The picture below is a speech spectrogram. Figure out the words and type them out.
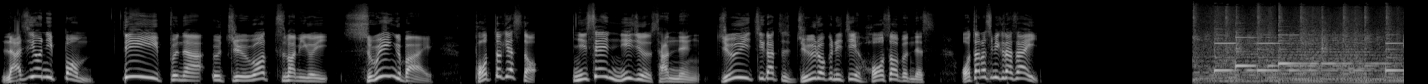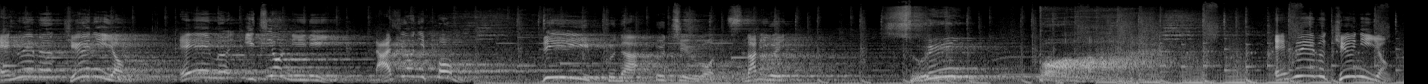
ラジオ日本ディープな宇宙をつまみ食いスイングバイポッドキャスト2023年11月16日放送分です。お楽しみください。FM924 AM1422 ラジオ日本ディープな宇宙をつまみ食い。スイングバイ。FM924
